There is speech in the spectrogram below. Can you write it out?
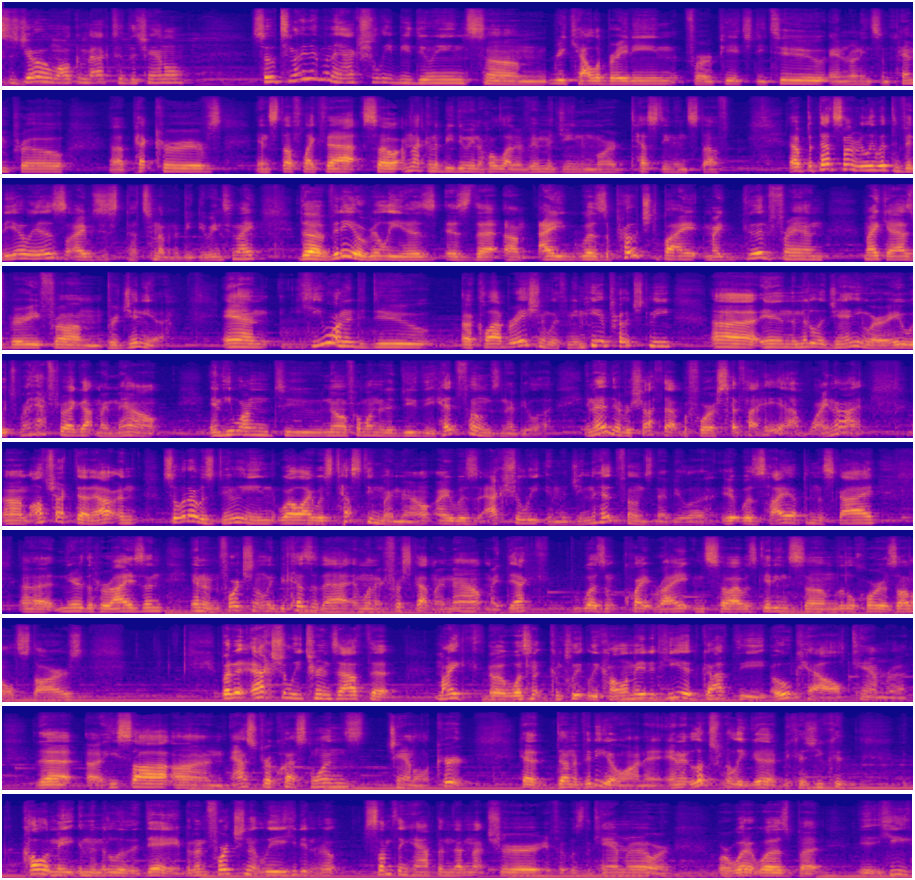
This is Joe and welcome back to the channel. So tonight I'm going to actually be doing some recalibrating for PHD2 and running some PEMPro, uh, PET curves and stuff like that. So I'm not going to be doing a whole lot of imaging and more testing and stuff. Uh, but that's not really what the video is. I was just that's what I'm going to be doing tonight. The video really is is that um, I was approached by my good friend Mike Asbury from Virginia and he wanted to do a collaboration with me. And he approached me uh, in the middle of January, which right after I got my mount, and he wanted to know if I wanted to do the headphones nebula. And I had never shot that before, so I thought, hey, why not? Um, I'll check that out. And so what I was doing while I was testing my mount, I was actually imaging the headphones nebula. It was high up in the sky uh, near the horizon. And unfortunately, because of that, and when I first got my mount, my Dec wasn't quite right, and so I was getting some little horizontal stars. But it actually turns out that Mike uh, wasn't completely collimated. He had got the OCal camera that uh, he saw on AstroQuest 1's channel. Kurt had done a video on it, and it looks really good because you could collimate in the middle of the day, but unfortunately he didn't. Re- something happened. I'm not sure if it was the camera or or what it was, but it, he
